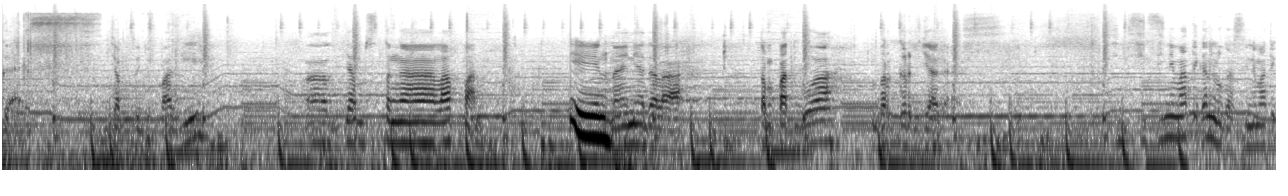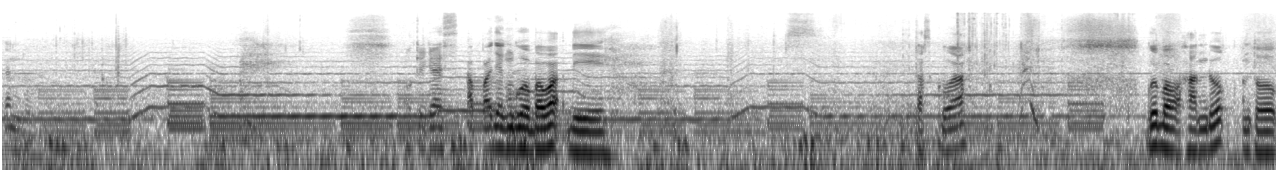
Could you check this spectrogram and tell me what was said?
guys. Jam 7 pagi, eh, jam setengah 8. in Nah ini adalah tempat gua bekerja guys. Sini- Sini matikan dulu guys, sini matikan dulu. Oke guys, apa aja yang gua bawa di tas gua? Gue bawa handuk untuk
